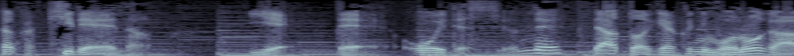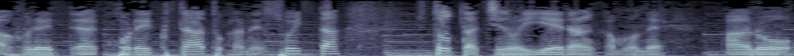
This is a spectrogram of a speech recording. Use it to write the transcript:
なんか綺麗な家って多いですよね。で、あとは逆に物が溢れて、コレクターとかね、そういった人たちの家なんかもね、あの、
